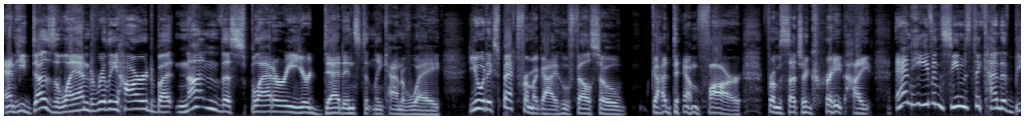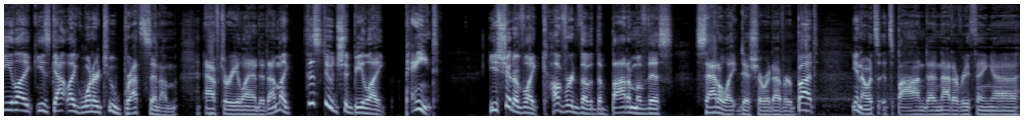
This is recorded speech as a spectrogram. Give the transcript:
And he does land really hard, but not in the splattery, you're dead instantly kind of way you would expect from a guy who fell so goddamn far from such a great height. And he even seems to kind of be like he's got like one or two breaths in him after he landed. I'm like, this dude should be like paint. He should have like covered the the bottom of this satellite dish or whatever. But you know, it's it's Bond, and not everything. uh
